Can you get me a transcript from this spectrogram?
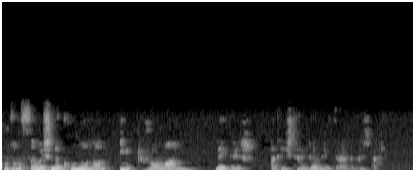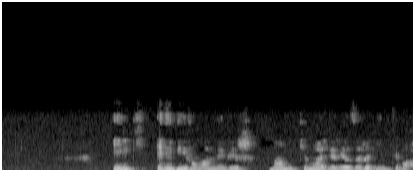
Kurtuluş Savaşı'na konu olan ilk roman nedir? Ateşten Gömlek'tir arkadaşlar. İlk edebi roman nedir? Namık Kemal'dir yazarı İntibah.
